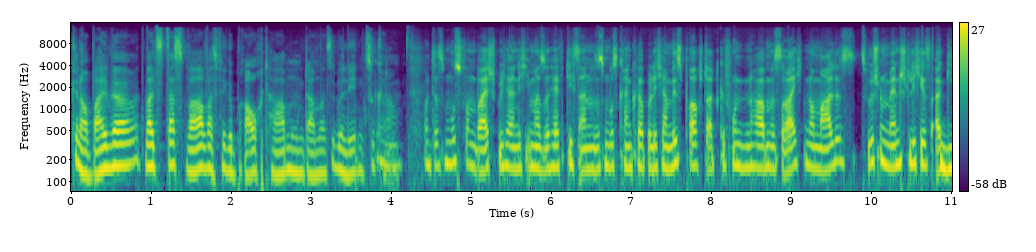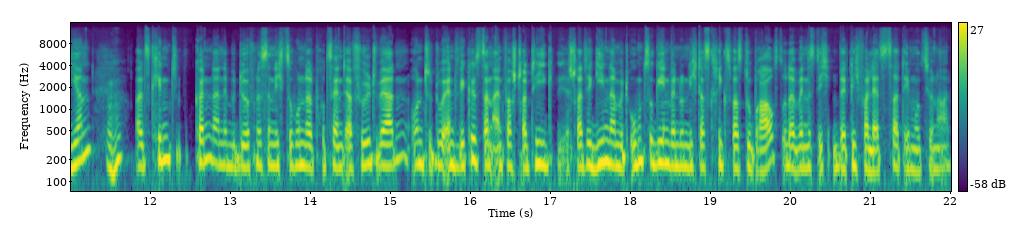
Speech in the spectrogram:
Genau, weil wir, weil es das war, was wir gebraucht haben, um damals überleben zu können. Genau. Und das muss vom Beispiel her nicht immer so heftig sein und es muss kein körperlicher Missbrauch stattgefunden haben. Es reicht normales zwischenmenschliches Agieren. Mhm. Als Kind können deine Bedürfnisse nicht zu 100 Prozent erfüllt werden und du entwickelst dann einfach Strategie, Strategien, damit umzugehen, wenn du nicht das kriegst, was du brauchst oder wenn es dich wirklich verletzt hat, emotional.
